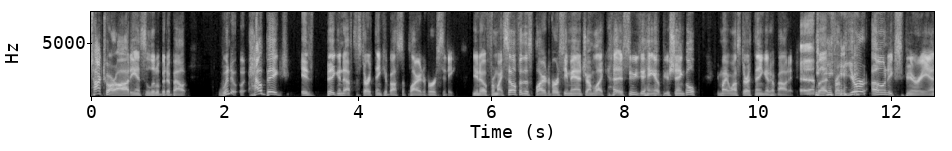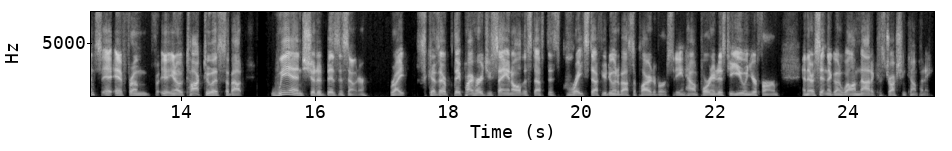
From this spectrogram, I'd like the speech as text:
Talk to our audience a little bit about when. do- How big is big enough to start thinking about supplier diversity? You know, for myself as a supplier diversity manager, I'm like, as soon as you hang up your shingle, you might want to start thinking about it. Yeah. But from your own experience, if from you know, talk to us about when should a business owner, right? Because they're they probably heard you saying all this stuff, this great stuff you're doing about supplier diversity and how important it is to you and your firm, and they're sitting there going, "Well, I'm not a construction company.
